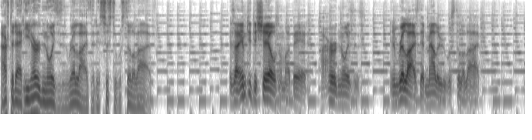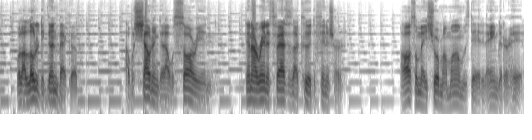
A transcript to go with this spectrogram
After that, he heard noises and realized that his sister was still alive. As I emptied the shells on my bed, I heard noises and realized that Mallory was still alive. Well, I loaded the gun back up. I was shouting that I was sorry and then I ran as fast as I could to finish her. I also made sure my mom was dead and aimed at her head.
